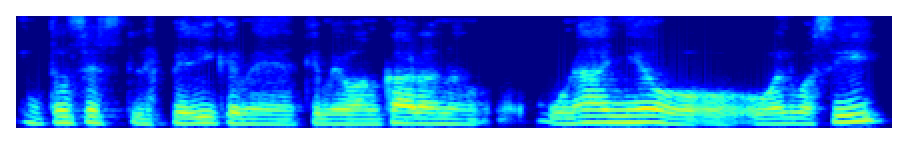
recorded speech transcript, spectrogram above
Entonces les pedí que me, que me bancaran un año o, algo así,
